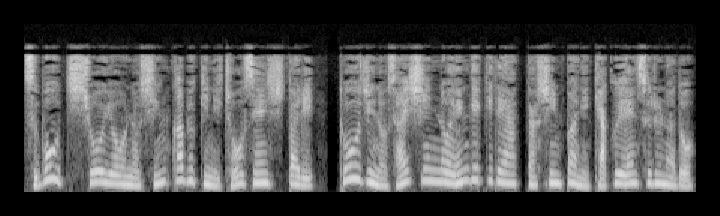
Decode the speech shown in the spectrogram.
坪内商用の新歌舞伎に挑戦したり、当時の最新の演劇であった新派に客演するなど、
